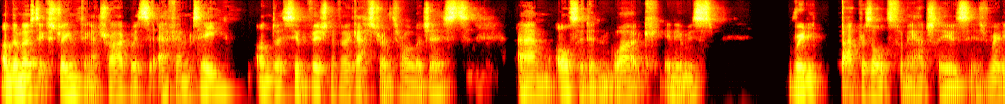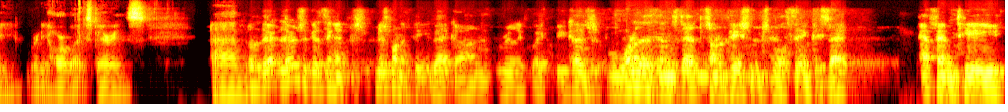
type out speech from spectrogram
Oh, the most extreme thing I tried was FMT, under supervision of a gastroenterologist um, also didn't work, and it was really bad results for me. Actually, it was, it was really really horrible experience. Um, there, there's a good thing I just, just want to piggyback on really quick because one of the things that some patients will think is that FMT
